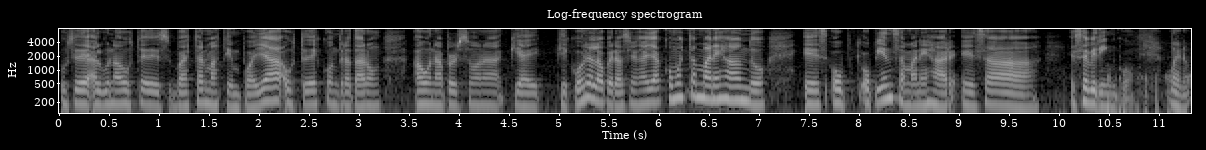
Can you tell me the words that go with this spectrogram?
¿Ustedes, ¿Alguna de ustedes va a estar más tiempo allá? ¿Ustedes contrataron a una persona que, que corre la operación allá? ¿Cómo están manejando es, o, piensan manejar esa, ese brinco? Bueno,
